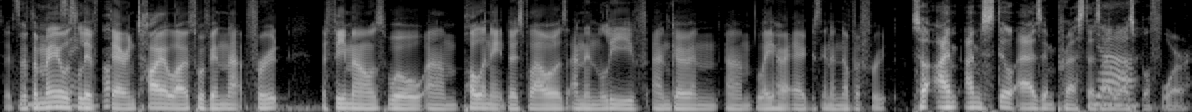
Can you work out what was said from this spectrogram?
So That's the, the males live Uh, their entire lives within that fruit. The females will um, pollinate those flowers and then leave and go and um, lay her eggs in another fruit. So I'm I'm still as impressed as I was before.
